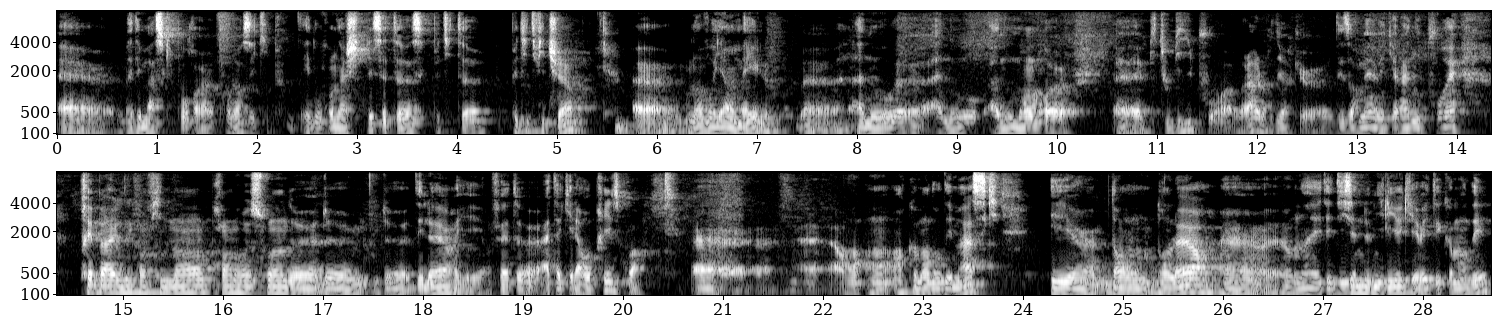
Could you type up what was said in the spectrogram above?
bah, des masques pour, leurs équipes. Et donc on a shippé cette, petite feature. on a envoyé un mail à, nos, membres B2B pour leur dire que désormais avec Alan, ils pourraient préparer le déconfinement, prendre soin de, de, des leurs et en fait euh, attaquer la reprise quoi, euh, en, commandant des masques. Et euh, dans, dans l'heure, on a des dizaines de milliers qui avaient été commandés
